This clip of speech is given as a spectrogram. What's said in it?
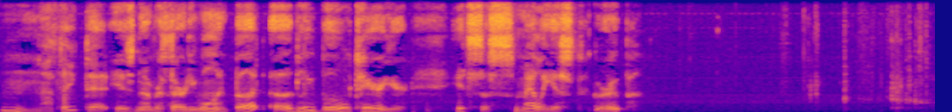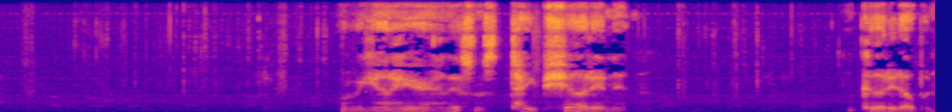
Hmm, I think that is number 31, Butt Ugly Bull Terrier. It's the smelliest group. What do we got here? This one's taped shut, isn't it? Cut it open.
